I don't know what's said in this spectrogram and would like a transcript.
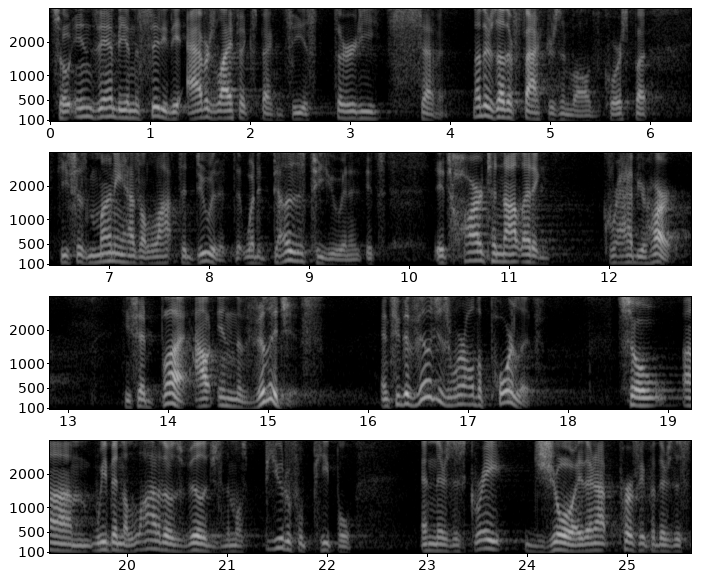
So in Zambia, in the city, the average life expectancy is 37. Now, there's other factors involved, of course, but he says money has a lot to do with it, that what it does to you, and it's, it's hard to not let it grab your heart. He said, but out in the villages, and see, the villages where all the poor live. So um, we've been to a lot of those villages, the most beautiful people, and there's this great joy. They're not perfect, but there's this,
